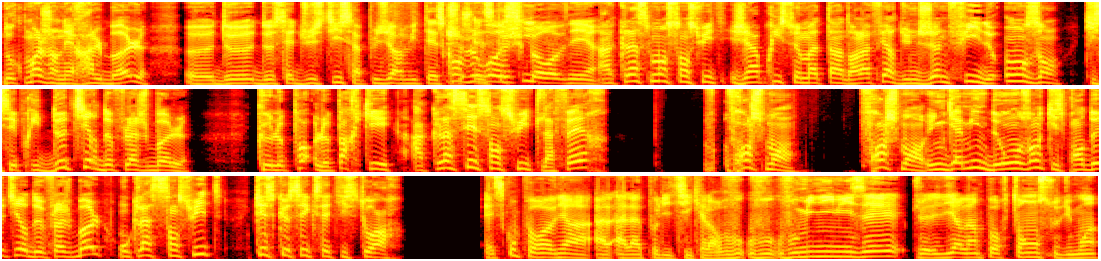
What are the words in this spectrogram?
Donc moi, j'en ai ras-le-bol euh, de, de cette justice à plusieurs vitesses. Quand je, vois aussi revenir un classement sans suite, j'ai appris ce matin dans l'affaire d'une jeune fille de 11 ans qui s'est pris deux tirs de flashball, que le, le parquet a classé sans suite l'affaire. Franchement, franchement, une gamine de 11 ans qui se prend deux tirs de flashball, on classe sans suite? Qu'est-ce que c'est que cette histoire? Est-ce qu'on peut revenir à, à, la politique? Alors, vous, vous, vous minimisez, je vais dire, l'importance ou du moins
